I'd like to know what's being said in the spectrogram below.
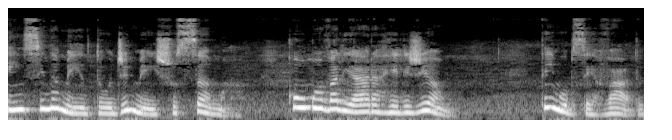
Ensinamento de Meixo Sama: Como avaliar a religião? Tenho observado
